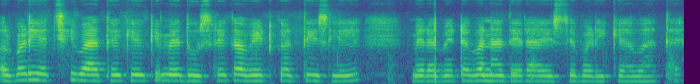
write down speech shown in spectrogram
और बड़ी अच्छी बात है क्योंकि मैं दूसरे का वेट करती इसलिए मेरा बेटा बना दे रहा है। इससे बड़ी क्या बात है।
